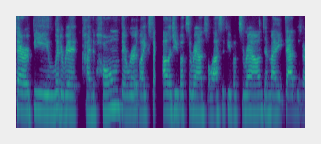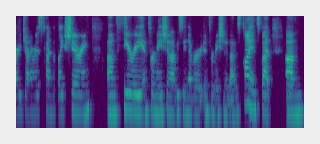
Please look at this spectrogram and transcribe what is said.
therapy literate kind of home. There were like psychology books around, philosophy books around, and my dad was very generous, kind of like sharing um, theory information. Obviously, never information about his clients, but um,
